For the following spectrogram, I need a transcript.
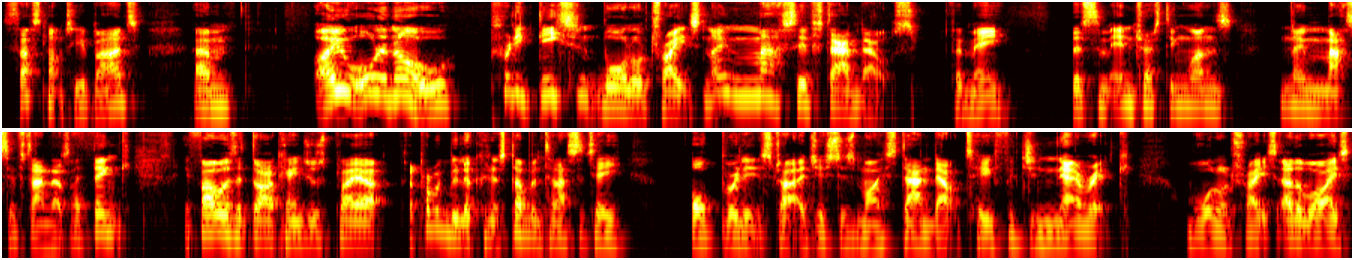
so that's not too bad. Um, all in all, pretty decent Warlord traits, no massive standouts for me. There's some interesting ones, no massive standouts. I think if I was a Dark Angels player, I'd probably be looking at Stubborn Tenacity or Brilliant Strategist as my standout two for generic warlord traits. Otherwise,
